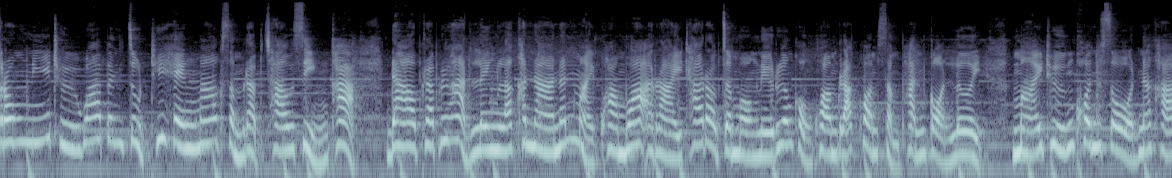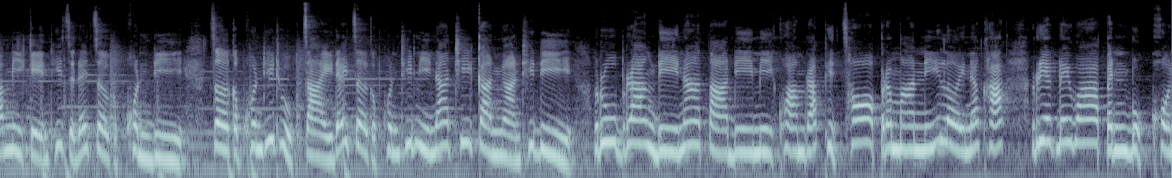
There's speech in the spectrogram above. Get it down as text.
ตรงนี้ถือว่าเป็นจุดที่เฮงมากสำหรับชาวสิงห์ค่ะ ดาวพระพฤหัสเล็งลัคนานั่นหมายความว่าอะไร ถ้าเราจะมองในเรื่องของความรักความสัมพันธ์ก่อนเลย หมายถึงคนโสดนะคะ มีเกณฑ์ที่จะได้เจอกับคนดี เจอกับคนที่ถูกใจ ได้เจอกับคนที่มีหน้าที่การงานที่ดี รูปร่างดีหน้าตาดี มีความรับผิดชอบประมาณนี้เลยนะคะ เรียกได้ว่าเป็นบุคคล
